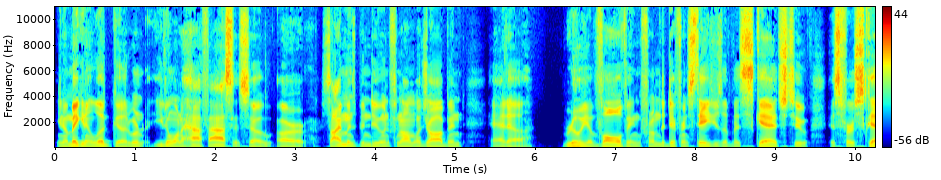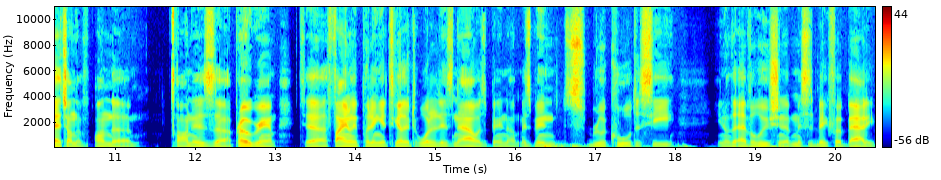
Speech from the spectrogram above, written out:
you know, making it look good. We're, you don't want to half-ass it. So, our Simon's been doing a phenomenal job and at uh, really evolving from the different stages of his sketch to his first sketch on the on the on his uh, program to finally putting it together to what it is now has been um, it's been really cool to see you know the evolution of Mrs. Bigfoot Baddie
